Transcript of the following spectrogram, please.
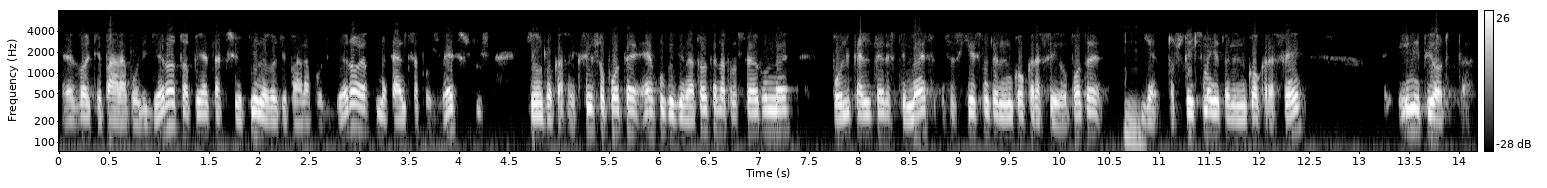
εδώ και πάρα πολύ καιρό, τα οποία τα αξιοποιούν εδώ και πάρα πολύ καιρό, έχουν κάνει τις αποσβέσεις τους και ούτω καθεξής, οπότε έχουν τη δυνατότητα να προσφέρουν πολύ καλύτερες τιμές σε σχέση με το ελληνικό κρασί. Οπότε για, το στίχημα για το ελληνικό κρασί είναι η ποιότητα.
